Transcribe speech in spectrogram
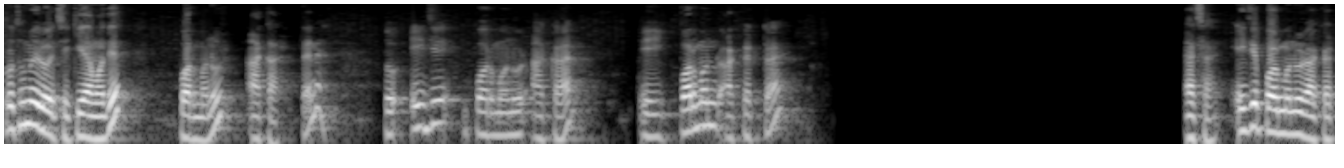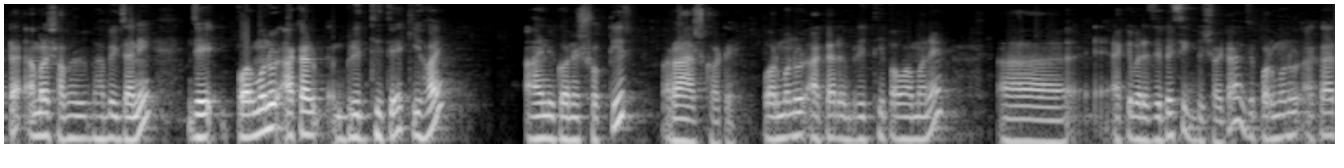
প্রথমে রয়েছে কি আমাদের পরমাণুর আকার, তাই না? তো এই যে পরমাণুর আকার, এই পরমাণুর আকারটা আচ্ছা এই যে পরমাণুর আকারটা আমরা স্বাভাবিকভাবেই জানি যে পরমাণুর আকার বৃদ্ধিতে কি হয়? আয়নীকরণের শক্তির হ্রাস ঘটে। পরমাণুর আকার বৃদ্ধি পাওয়া মানে একেবারে যে বেসিক বিষয়টা, যে পরমাণুর আকার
